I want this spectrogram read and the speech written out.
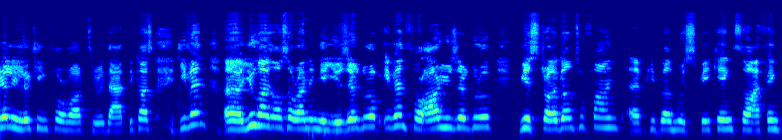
really looking forward to that because even uh, you guys also running a user group. Even for our user group, we struggle to find uh, people who are speaking. So I think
